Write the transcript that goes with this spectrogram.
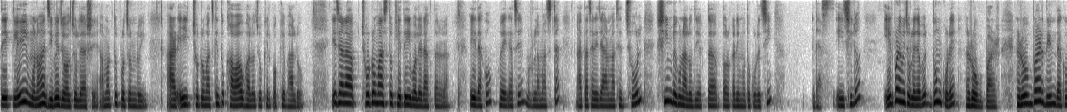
দেখলেই মনে হয় জিভে জল চলে আসে। আমার তো প্রচণ্ডই। আর এই ছোটো মাছ কিন্তু খাওয়াও ভালো, চোখের পক্ষে ভালো। এছাড়া ছোটো মাছ তো খেতেই বলে ডাক্তাররা। এই দেখো, হয়ে গেছে মোরলা মাছটা। আর তাছাড়া এই যে আর মাছের ঝোল, শিম বেগুন আলু দিয়ে একটা তরকারি মতো করেছি। ব্যাস, এই ছিল। এরপর আমি চলে যাব ধুম করে রোববার। রোববার দিন দেখো,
